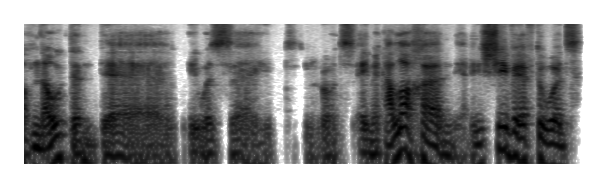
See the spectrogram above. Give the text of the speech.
of note, and uh, he was uh, he wrote Emek Halacha and yeshiva afterwards.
